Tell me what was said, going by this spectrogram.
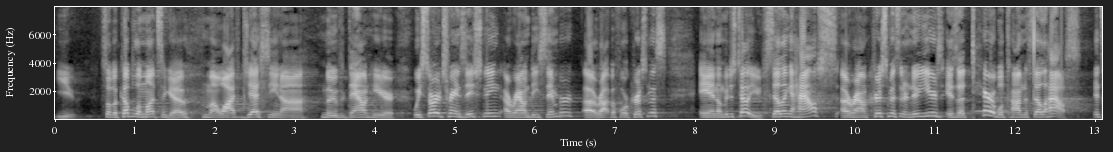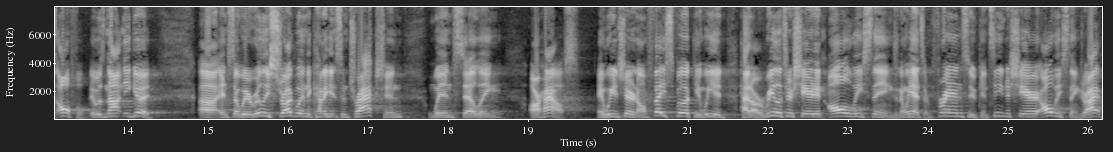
you. So, a couple of months ago, my wife Jessie and I moved down here. We started transitioning around December, uh, right before Christmas. And let me just tell you, selling a house around Christmas and New Year's is a terrible time to sell a house. It's awful. It was not any good. Uh, and so we were really struggling to kind of get some traction when selling our house. And we had shared it on Facebook, and we had had our realtor shared it, and all these things. And then we had some friends who continued to share all these things, right?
